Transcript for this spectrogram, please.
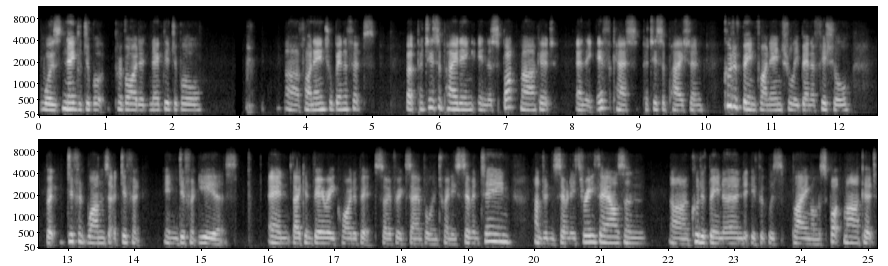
was negligible, provided negligible uh, financial benefits, but participating in the spot market and the FCAS participation could have been financially beneficial, but different ones at different in different years and they can vary quite a bit. So for example, in 2017, 173,000 uh, could have been earned if it was playing on the spot market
